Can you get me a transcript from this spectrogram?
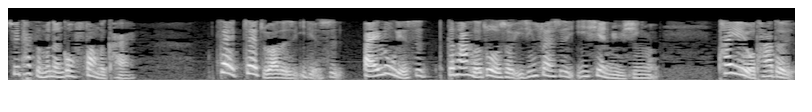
所以他怎么能够放得开？再再主要的一点是，白鹿也是跟他合作的时候，已经算是一线女星了，他也有他的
